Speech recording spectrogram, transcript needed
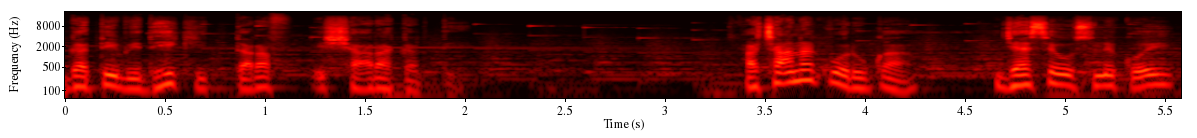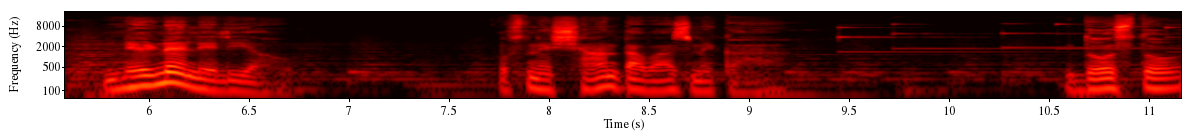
गतिविधि की तरफ़ इशारा करती। अचानक वो रुका जैसे उसने कोई निर्णय ले लिया हो। उसने शांत आवाज़ में कहा, दोस्तों,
